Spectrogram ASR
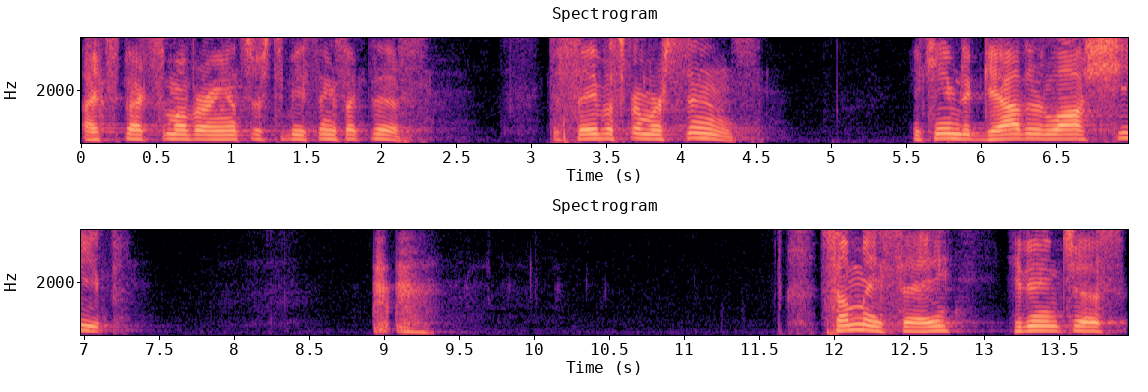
I expect some of our answers to be things like this to save us from our sins. He came to gather lost sheep. Some may say he didn't just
